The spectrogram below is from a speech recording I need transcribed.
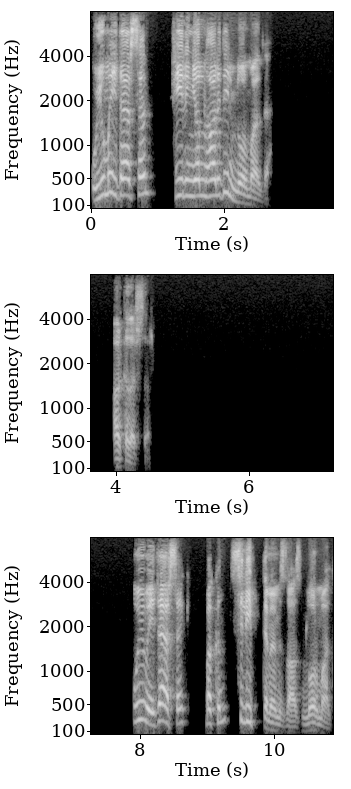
uyumayı dersem fiilin yalın hali değil mi normalde? Arkadaşlar. Uyumayı dersek bakın sleep dememiz lazım normalde.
